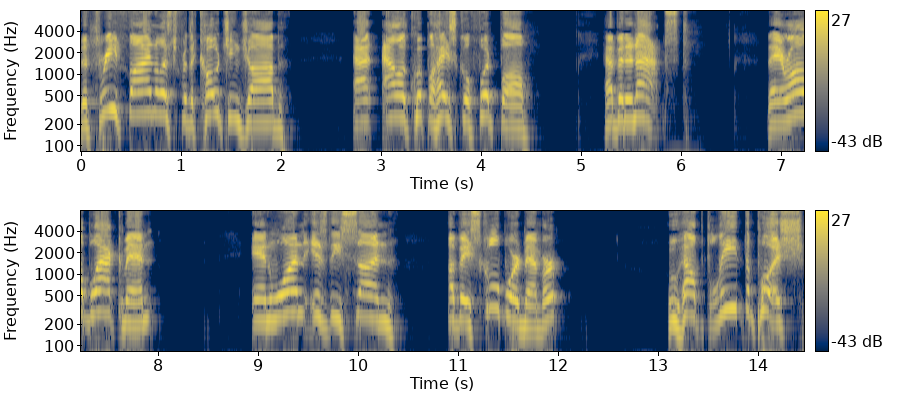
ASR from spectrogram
The three finalists for the coaching job at Aliquippa High School football have been announced. They are all black men, and one is the son of a school board member who helped lead the push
